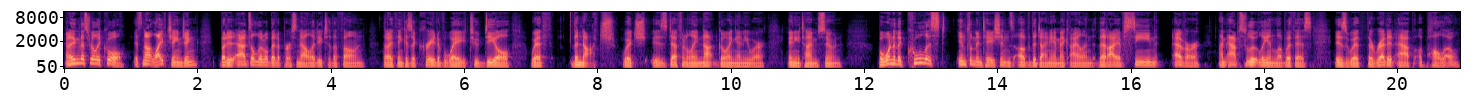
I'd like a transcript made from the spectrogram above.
and I think that's really cool. It's not life changing, but it adds a little bit of personality to the phone that I think is a creative way to deal with the notch, which is definitely not going anywhere anytime soon. But one of the coolest implementations of the dynamic island that I have seen ever, I'm absolutely in love with this, is with the Reddit app Apollo.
